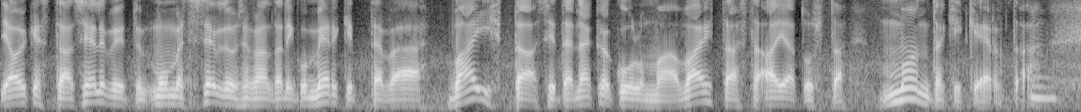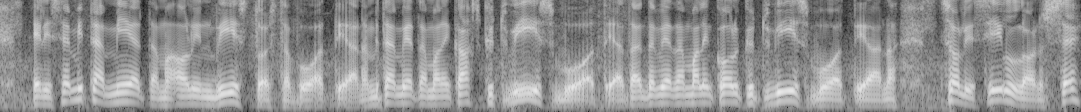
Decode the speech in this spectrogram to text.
ja oikeastaan selviyty, mun mielestä selviytymisen kannalta niin kuin merkittävää vaihtaa sitä näkökulmaa, vaihtaa sitä ajatusta montakin kertaa. Mm. Eli se, mitä mieltä mä olin 15-vuotiaana, mitä mieltä mä olin 25-vuotiaana tai mitä mieltä mä olin 35-vuotiaana, se oli silloin se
